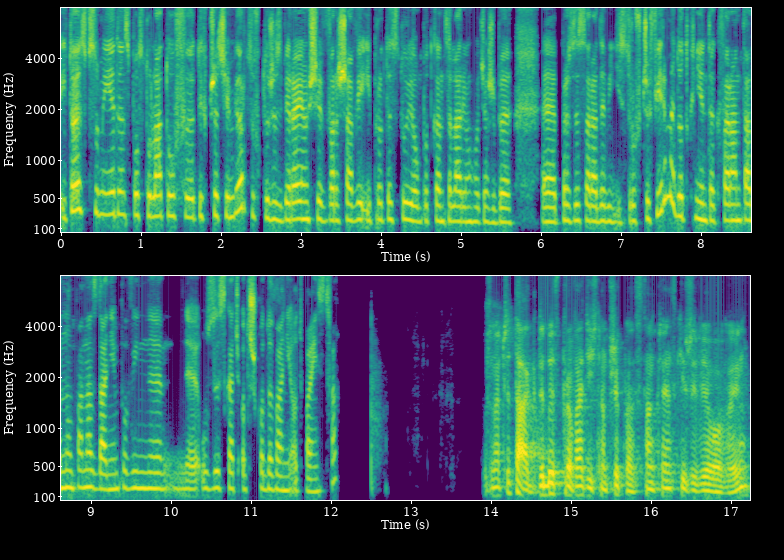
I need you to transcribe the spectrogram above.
I to jest w sumie jeden z postulatów y, tych przedsiębiorców, którzy zbierają się w Warszawie i protestują pod kancelarią chociażby e, prezesa Rady Ministrów. Czy firmy dotknięte kwarantanną, pana zdaniem, powinny y, uzyskać odszkodowanie od państwa? Znaczy tak, gdyby wprowadzić na przykład stan klęski żywiołowej,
